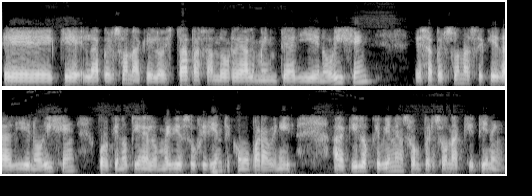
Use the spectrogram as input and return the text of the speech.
que la persona que lo está pasando realmente allí en origen esa persona se queda allí en origen porque no tiene los medios suficientes como para venir. Aquí los que vienen son personas que tienen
